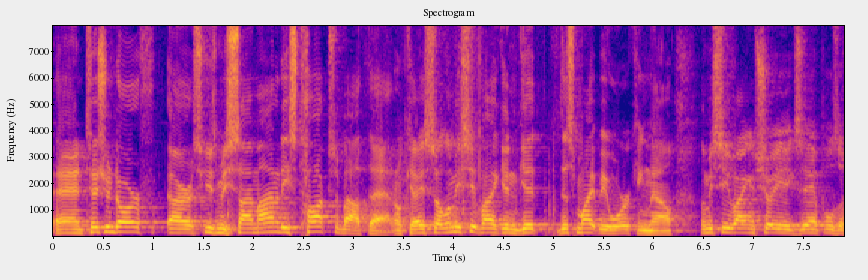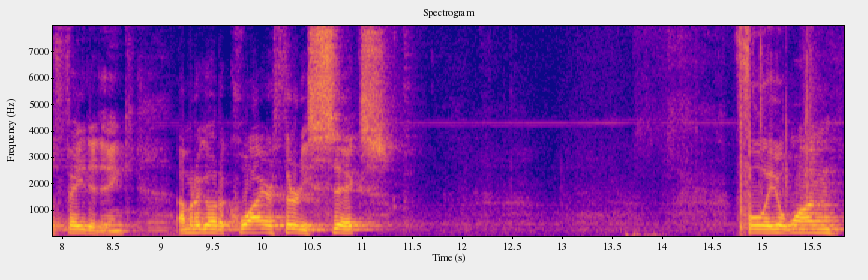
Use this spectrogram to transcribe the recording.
And Tischendorf, or excuse me, Simonides talks about that. Okay, so let me see if I can get, this might be working now. Let me see if I can show you examples of faded ink. I'm going to go to Quire 36, Folio 1,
